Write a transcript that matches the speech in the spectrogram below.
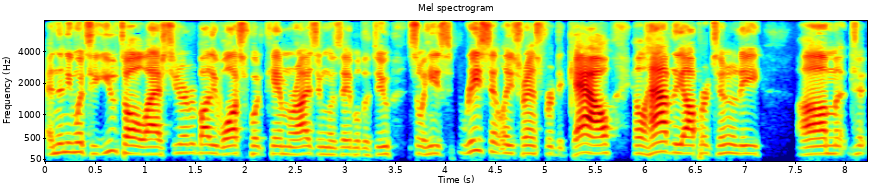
and then he went to Utah last year. Everybody watched what Cam Rising was able to do. So he's recently transferred to Cal. He'll have the opportunity um, to,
